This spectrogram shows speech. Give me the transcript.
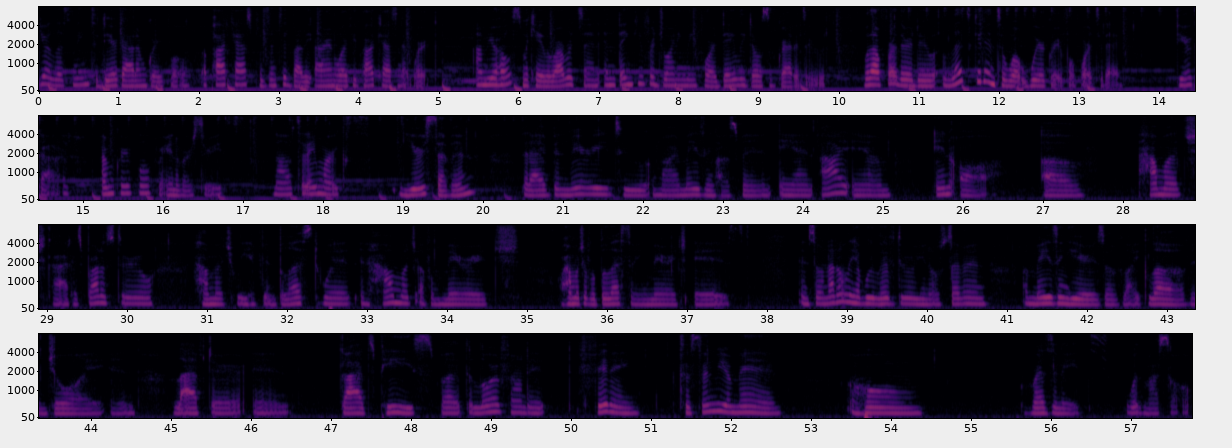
You're listening to Dear God, I'm Grateful, a podcast presented by the Iron Wifey Podcast Network. I'm your host, Michaela Robertson, and thank you for joining me for a daily dose of gratitude. Without further ado, let's get into what we're grateful for today. Dear God, I'm grateful for anniversaries. Now, today marks year seven that I've been married to my amazing husband, and I am in awe of how much God has brought us through, how much we have been blessed with, and how much of a marriage or how much of a blessing marriage is. And so, not only have we lived through, you know, seven amazing years of like love and joy and laughter and God's peace, but the Lord found it fitting to send me a man whom resonates with my soul,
